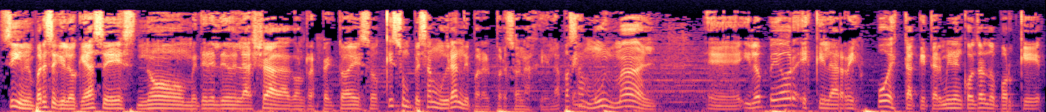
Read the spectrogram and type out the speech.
Sí, me parece que lo que hace es no meter el dedo en la llaga con respecto a eso, que es un pesar muy grande para el personaje, la pasa muy mal. Eh, y lo peor es que la respuesta que termina encontrando, porque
